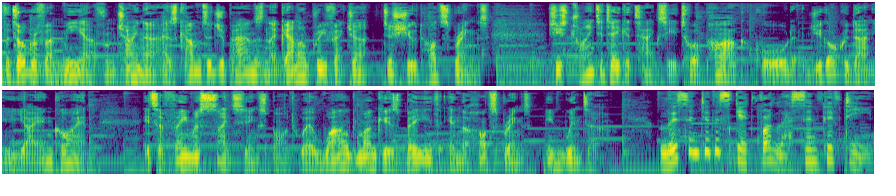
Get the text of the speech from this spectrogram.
Photographer Mia from China has come to Japan's Nagano prefecture to shoot hot springs. She's trying to take a taxi to a park called Jigokudani Yaen Koen. It's a famous sightseeing spot where wild monkeys bathe in the hot springs in winter. Listen to the skit for lesson 15.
